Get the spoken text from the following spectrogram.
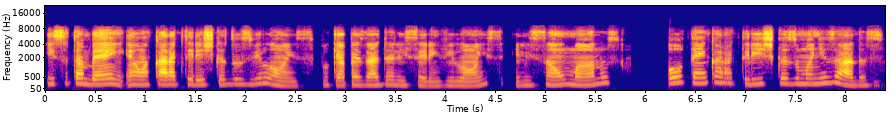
Isso também é uma característica dos vilões, porque apesar de eles serem vilões, eles são humanos ou têm características humanizadas.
